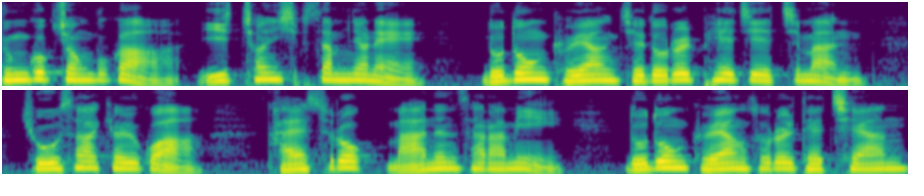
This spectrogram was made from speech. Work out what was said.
중국 정부가 2013년에 노동교양 제도를 폐지했지만 조사 결과 갈수록 많은 사람이 노동교양소를 대체한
